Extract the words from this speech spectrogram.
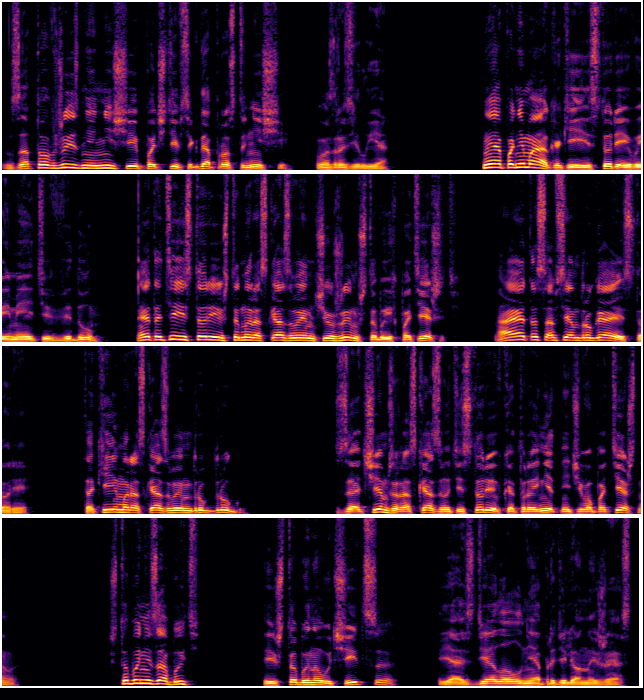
«Зато в жизни нищие почти всегда просто нищие», — возразил я. «Но я понимаю, какие истории вы имеете в виду. Это те истории, что мы рассказываем чужим, чтобы их потешить. А это совсем другая история. Такие мы рассказываем друг другу. Зачем же рассказывать историю, в которой нет ничего потешного? Чтобы не забыть. И чтобы научиться, я сделал неопределенный жест.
